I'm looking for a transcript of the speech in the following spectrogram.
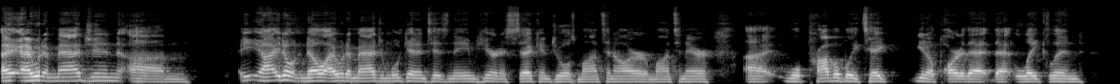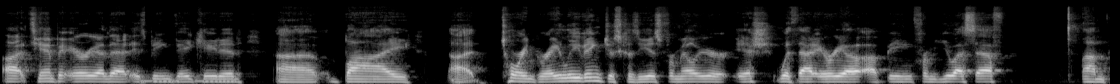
I, I, would imagine. Um, I don't know. I would imagine we'll get into his name here in a second. Jules Montanar or Montaner uh, will probably take you know part of that that Lakeland uh, Tampa area that is being vacated uh, by uh, Torian Gray leaving, just because he is familiar ish with that area, being from USF. Um,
